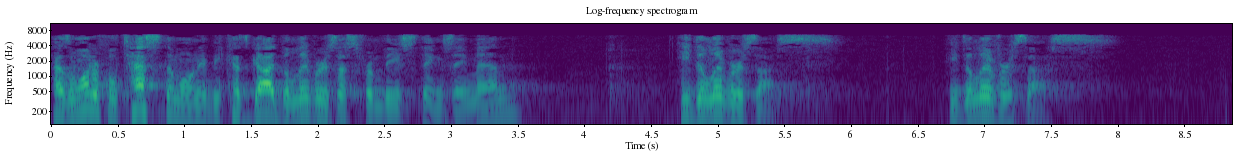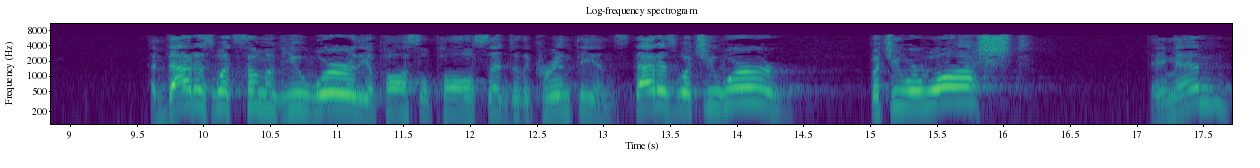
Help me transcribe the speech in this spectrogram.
has a wonderful testimony because God delivers us from these things. Amen? He delivers us. He delivers us. And that is what some of you were, the apostle Paul said to the Corinthians. That is what you were. But you were washed. Amen?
